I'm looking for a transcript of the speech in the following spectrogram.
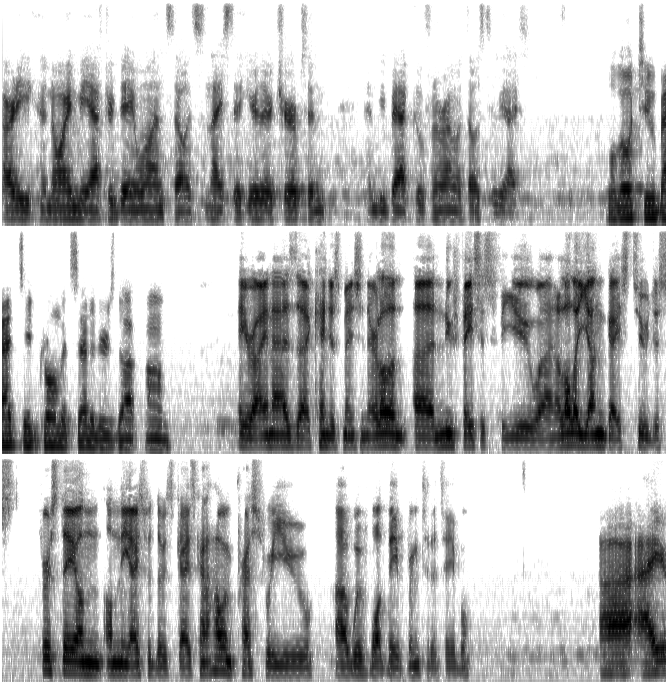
already annoying me after day one. So it's nice to hear their chirps and and be back goofing around with those two guys. We'll go to Matt Tidcombe at Senators.com. Hey Ryan, as uh, Ken just mentioned, there are a lot of uh, new faces for you and a lot of young guys too. Just first day on on the ice with those guys, kind of how impressed were you uh, with what they bring to the table? Uh, I,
